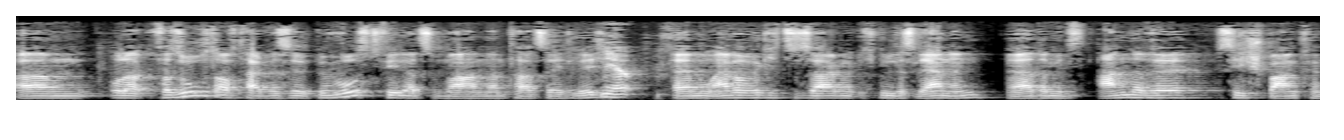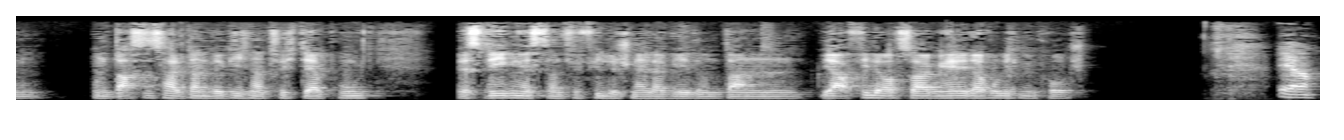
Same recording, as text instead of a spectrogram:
ähm, oder versucht auch teilweise bewusst Fehler zu machen dann tatsächlich, ja. ähm, um einfach wirklich zu sagen, ich will das lernen, ja, damit andere sich sparen können. Und das ist halt dann wirklich natürlich der Punkt, weswegen es dann für viele schneller geht und dann, ja, viele auch sagen, hey, da hole ich mir einen Coach. Ja,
